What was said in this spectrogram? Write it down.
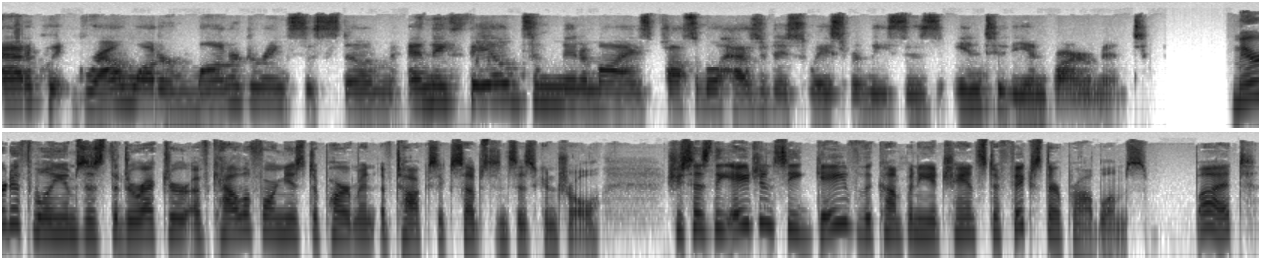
adequate groundwater monitoring system, and they failed to minimize possible hazardous waste releases into the environment. Meredith Williams is the director of California's Department of Toxic Substances Control. She says the agency gave the company a chance to fix their problems, but.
